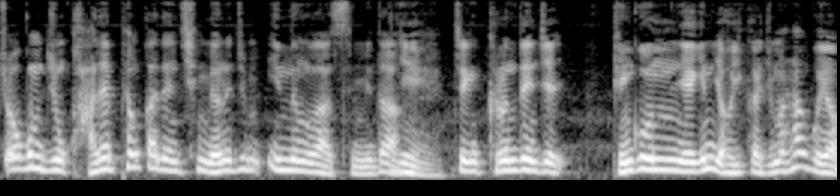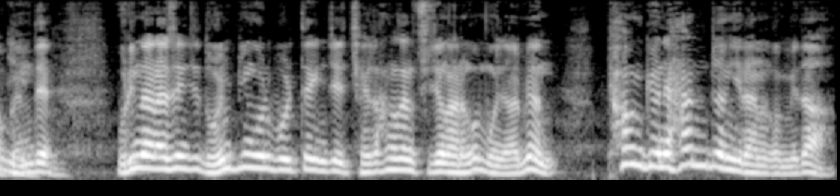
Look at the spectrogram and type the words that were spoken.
조금 좀 과대평가된 측면은 좀 있는 것 같습니다. 예. 그런데 이제 빈곤 얘기는 여기까지만 하고요. 그런데 예. 우리나라에서 이제 노인 빈곤을 볼 때 이제 제가 항상 주장하는 건 뭐냐면 평균의 함정이라는 겁니다.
